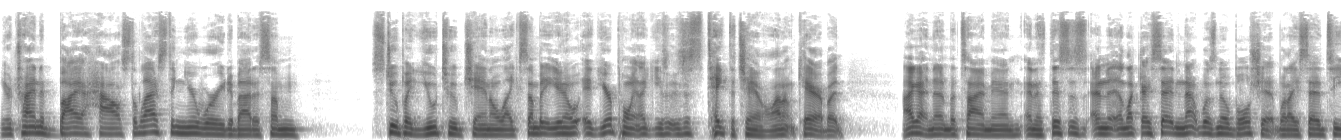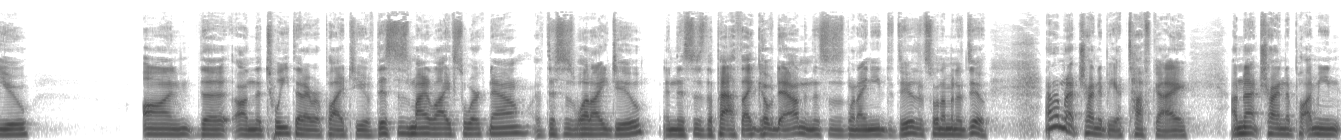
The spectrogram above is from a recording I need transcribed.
You're trying to buy a house. The last thing you're worried about is some stupid YouTube channel. Like somebody, you know, at your point, like you just take the channel. I don't care, but I got nothing but time, man. And if this is, and, and like I said, and that was no bullshit. What I said to you on the on the tweet that I replied to you. If this is my life's work now, if this is what I do, and this is the path I go down, and this is what I need to do, that's what I'm going to do. And I'm not trying to be a tough guy. I'm not trying to. I mean,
